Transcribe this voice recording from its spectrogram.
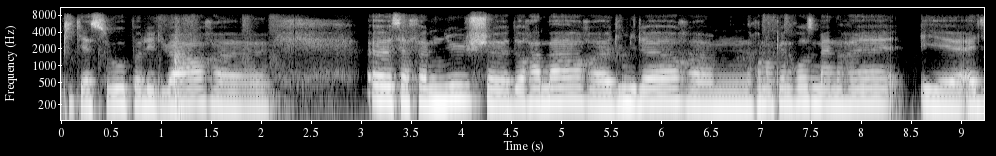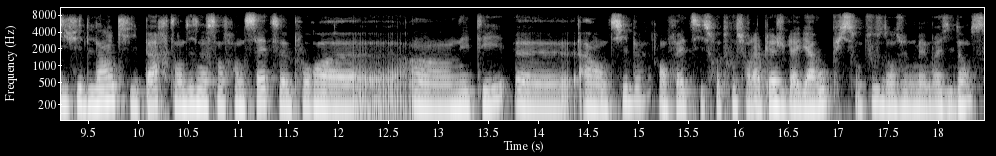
Picasso, Paul Éluard. sa femme Nuche, Dora Maar, Lee Miller, Roland Penrose, Man Ray et euh, Adi Fiedlin qui partent en 1937 pour euh, un été euh, à Antibes. En fait, ils se retrouvent sur la plage de la Garoupe, ils sont tous dans une même résidence.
